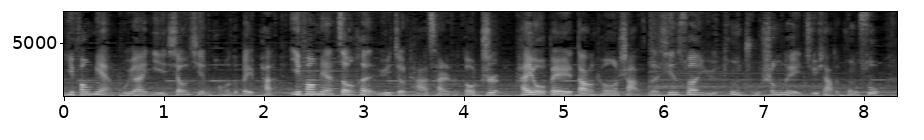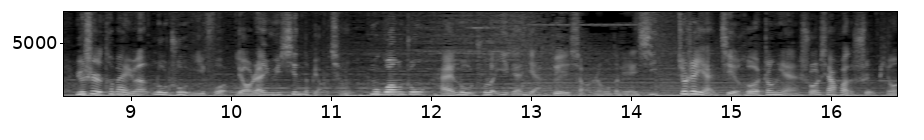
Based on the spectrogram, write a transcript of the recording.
一方面不愿意相信朋友的背叛，一方面憎恨与警察残忍的告知，还有被当成傻子的心酸与痛楚声泪俱下的控诉。于是，特派员露出一副了然于心的表情，目光中还露出了一点点对小人物的怜惜。就这演技和睁眼说瞎话的水平，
